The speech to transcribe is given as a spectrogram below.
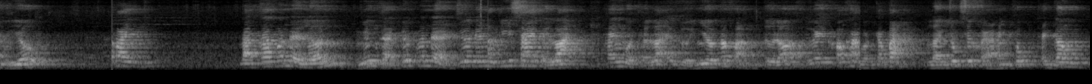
chủ yếu. Anh đặt ra vấn đề lớn, nhưng giải quyết vấn đề chưa đến đăng ký sai thể loại hay một thể loại gửi nhiều tác phẩm từ đó gây khó khăn. Của các bạn, lời chúc sức khỏe hạnh phúc, thành công.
